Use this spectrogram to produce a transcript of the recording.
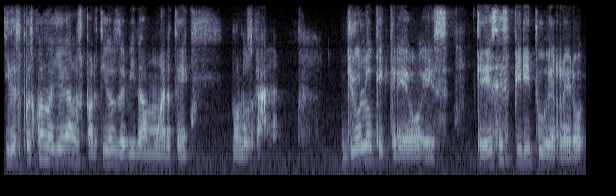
Y después cuando llegan los partidos de vida o muerte, no los gana. Yo lo que creo es que ese espíritu guerrero,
